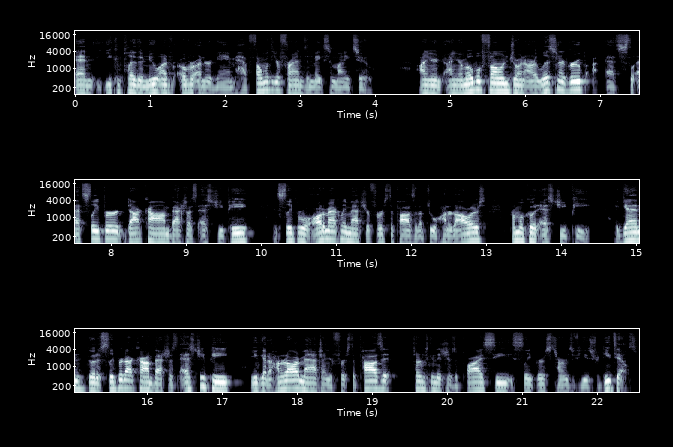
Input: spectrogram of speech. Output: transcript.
and you can play their new over under game. Have fun with your friends and make some money too. On your on your mobile phone, join our listener group at at sleeper.com backslash SGP, and Sleeper will automatically match your first deposit up to $100. Promo code SGP. Again, go to sleeper.com backslash SGP. You get a $100 match on your first deposit. Terms and conditions apply. See Sleeper's terms of use for details.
